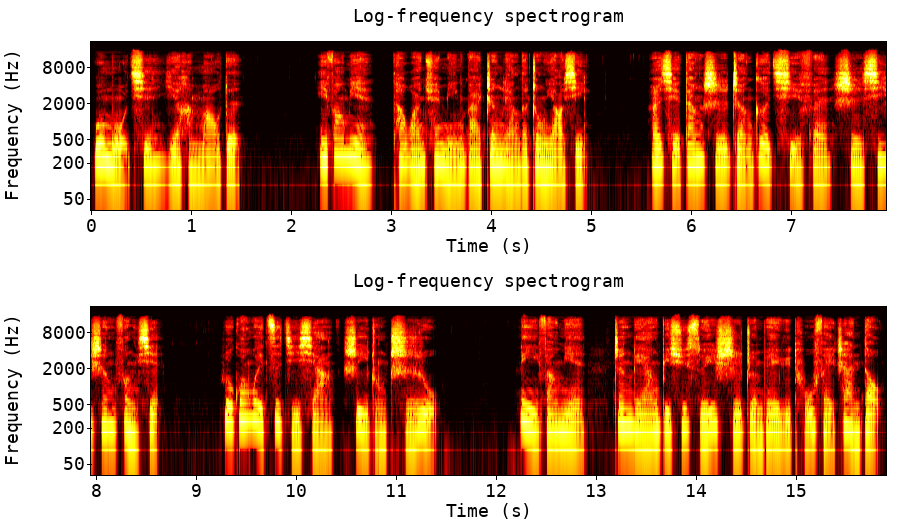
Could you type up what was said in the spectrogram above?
我母亲也很矛盾。一方面，她完全明白征粮的重要性，而且当时整个气氛是牺牲奉献，若光为自己想是一种耻辱；另一方面，征粮必须随时准备与土匪战斗，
